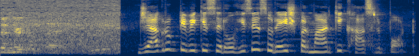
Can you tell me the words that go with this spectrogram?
जनरेट होता है। जागरूक टीवी के सिरोही से सुरेश परमार की खास रिपोर्ट।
